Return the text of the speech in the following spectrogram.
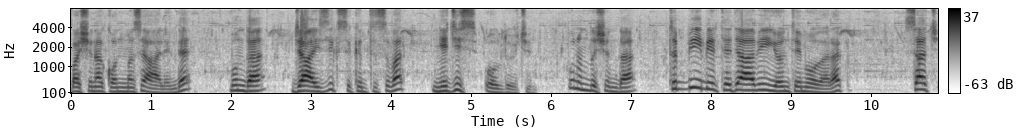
başına konması halinde bunda caizlik sıkıntısı var necis olduğu için. Bunun dışında tıbbi bir tedavi yöntemi olarak saç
